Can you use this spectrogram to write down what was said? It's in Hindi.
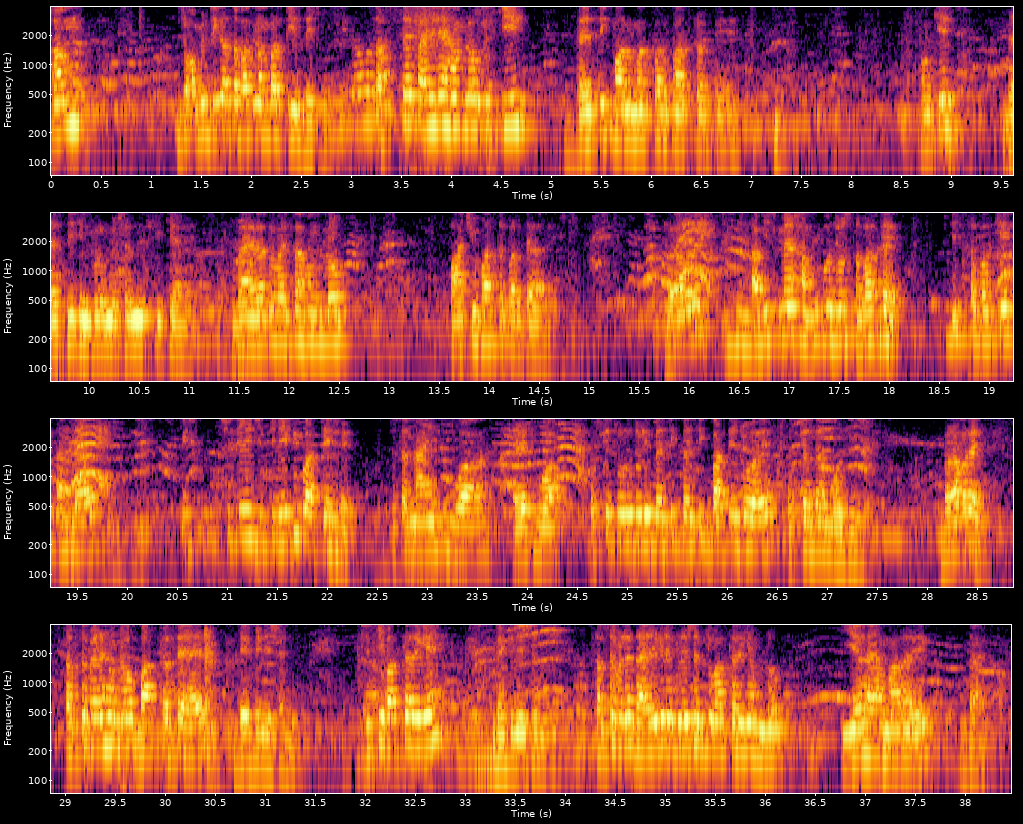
हम ज्योमेट्री का सबक नंबर तीन देखेंगे सबसे पहले हम लोग इसकी बेसिक मालूम पर बात करते हैं। ओके बेसिक इंफॉर्मेशन इसकी क्या है? दायरा तो वैसा हम लोग पांचवी पास से पढ़ते आ रहे बराबर है? अब इसमें हमको जो सबक है, इस सबक के अंदर पिछली जितनी भी बातें हैं, जैसा नाइन्थ हुआ एट हुआ, उसकी थोड़ी थोड़ी बेसिक बेसिक बातें जो है, उसके अंदर मौजूद है। बराबर है? सबसे पहले हम लोग बात करते हैं डेफिनेशन की। किसकी बात करेंगे? डेफिनेशन की। सबसे पहले दायरे की डेफिनेशन की बात करेंगे हम लोग। यह है हमारा एक दायरा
